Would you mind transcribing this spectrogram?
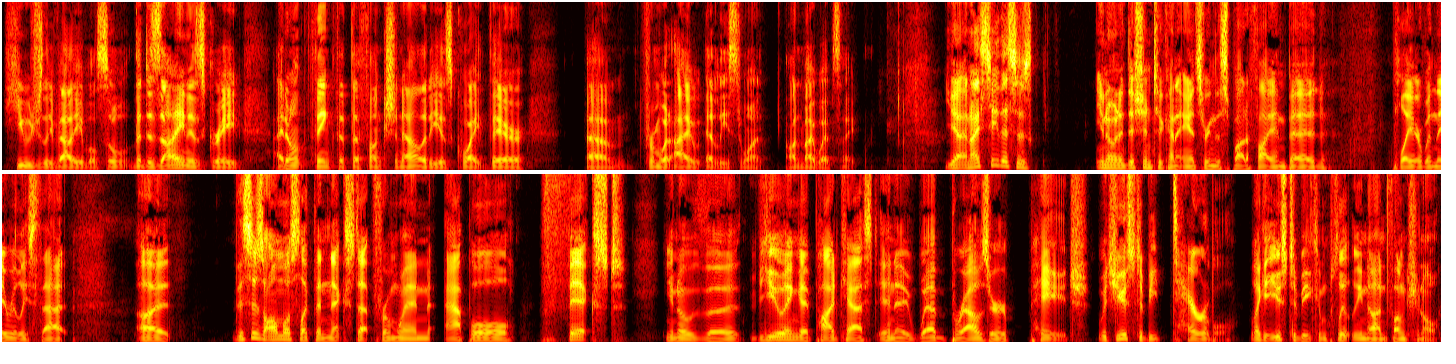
hugely valuable. So the design is great. I don't think that the functionality is quite there um, from what i at least want on my website. Yeah and i see this as you know in addition to kind of answering the spotify embed player when they release that uh, this is almost like the next step from when apple fixed you know, the viewing a podcast in a web browser page, which used to be terrible. Like it used to be completely non functional.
